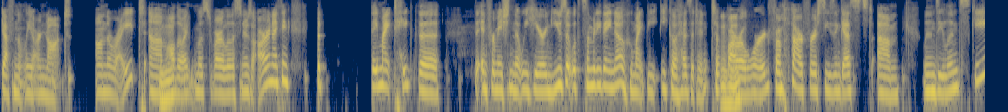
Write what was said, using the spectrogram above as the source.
definitely are not on the right, um, mm-hmm. although I, most of our listeners are. And I think, but they might take the the information that we hear and use it with somebody they know who might be eco hesitant to mm-hmm. borrow a word from our first season guest um, lindsay linsky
